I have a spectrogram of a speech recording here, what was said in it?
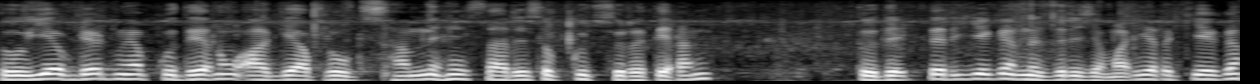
तो ये अपडेट मैं आपको दे रहा हूँ, आगे आप लोग सामने है, सारे सब कुछ सूरत तो देखते रहिएगा, नज़र जमाइए रखिएगा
